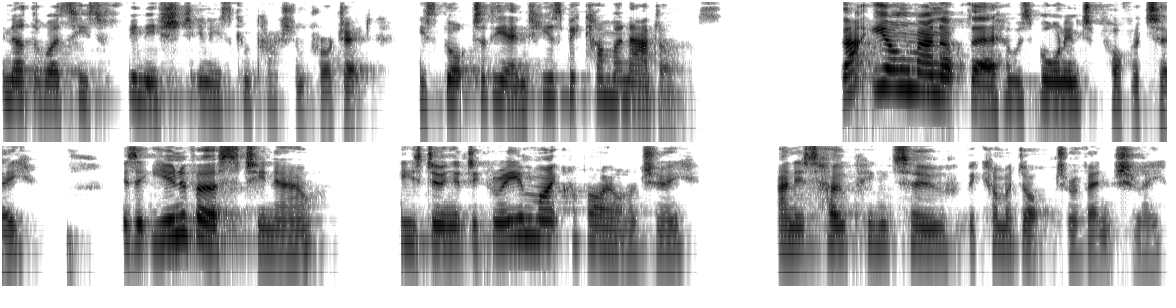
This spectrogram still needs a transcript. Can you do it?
In other words, he's finished in his compassion project. He's got to the end. He has become an adult. That young man up there who was born into poverty is at university now. He's doing a degree in microbiology and is hoping to become a doctor eventually.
